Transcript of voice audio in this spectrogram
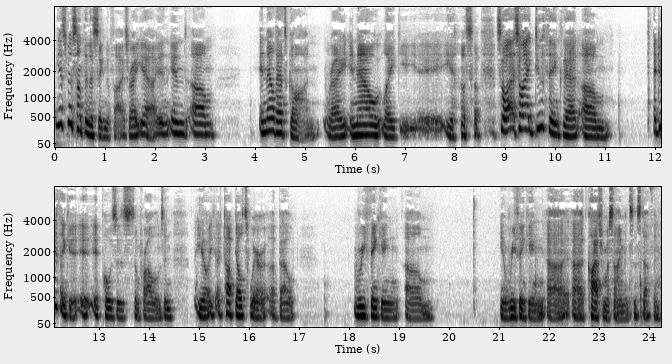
Yeah, it's been something that signifies, right? Yeah, and and um, and now that's gone, right? And now, like, you know, so so I, so I do think that um, I do think it, it, it poses some problems, and you know, I, have talked elsewhere about rethinking, um, you know, rethinking uh, uh, classroom assignments and stuff, and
